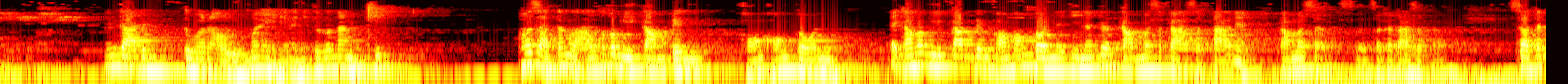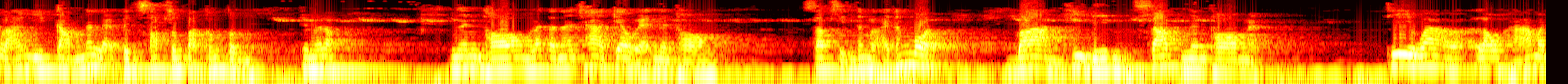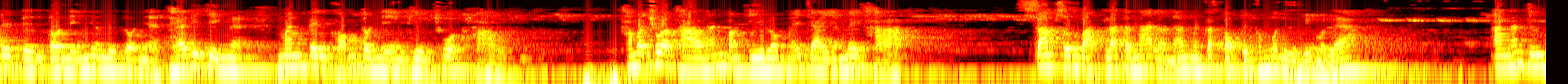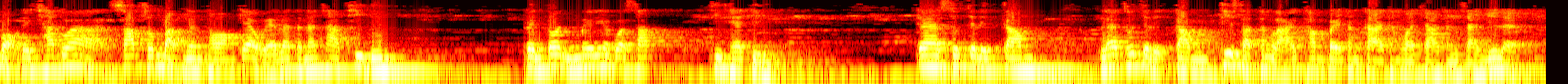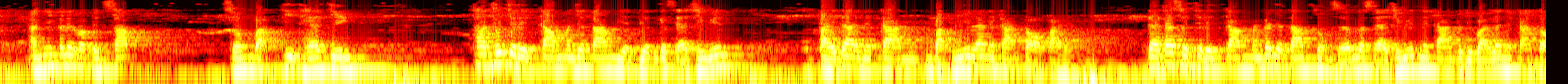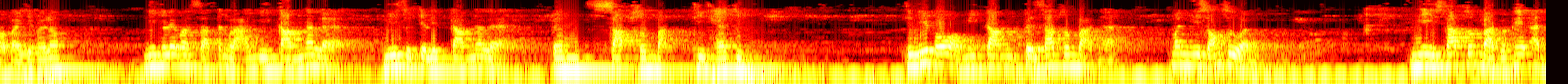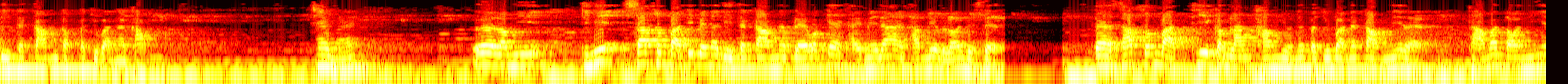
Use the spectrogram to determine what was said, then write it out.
มันกลายเป็นตัวเราหรือไม่เนี่ย อันนี้เราก็นั่งคิด เพราะสัตว์ทั้งหลายเขาก็มีกรรมเป็นของของตนไอ้คำว่ามีกรรมเป็นของของตนในที่นั้นก็กรรมมสกาสตาเนี่ยกรรมมสสกตาสตาสัตว์ทั้งหลายมีกรรมนั่นแหละเป็นทรัพย์สมบัติของตนใช่ไหมล่ะ เงินทองรัตนชาติแก้วแหวนเงินทอง ทรัพย์สินทั้งหลายทั้งหมด บ้านที่ดิน ทรัพย์เงินทองเนี่ยที่ว่าเราหามาด้วยเต็มตนเองเนื่องด้วยตนเนี่ย แท้ที่จริงเนี่ยมันเป็นของตนเองเพียงชั่วคราวคำว่าชั่วคราวนั้นบางทีลมหายใจยังไม่ขาดทรัพย์สมบัติรัตนะเหล่านั้น มันก็ตกเป็นของคนอื่นไปหมดแล้ว อันนั้นจึงบอกได้ชัดว่าทรัพย์สมบัติเงินทองแก้วแหวนรัตนชาติที่ดิน เป็นต้นไม่เรียกว่าทรัพย์ที่แท้จริง แต่สุจริตกรรม และทุจริตกรรมที่สัตว์ทั้งหลายทำไปทางกายทางวาจาทางใจนี่แหละ อันนี้เขาเรียกว่าเป็นทรัพย์ สมบัติที่แท้จริง ถ้าทุจริตกรรมมันจะตามเบียดเบียนกระแสชีวิต ไปได้ในการบัดนี้และในการต่อไป แต่ถ้าสุจริตกรรมมันก็จะตามส่งเสริมกระแสชีวิตในการปัจจุบันและในการต่อไปใช่ไหมล่ะนี่ก็เรียกว่าสัตว์ทั้งหลายมีกรรมนั่นแหละ มีสุจริตกรรมนั่นแหละ เป็นทรัพย์สมบัติที่แท้จริง ทีนี้พอบอกมีกรรมเป็นทรัพย์สมบัติเนี่ยมันมีสองส่วน มีทรัพย์สมบัติประเภทอดีตกรรมกับปัจจุบันกรรม ใช่ไหมเออเรามีทีนี้ทรัพย์สมบัติที่เป็นอดีตกรรมเนี่ยแปลว่าแก้ไขไม่ได้ทำเรียบร้อยไปเสร็จ แต่ทรัพย์สมบัติที่กำลังทำอยู่ในปัจจุบันกรรมนี่แหละ ถามว่าตอนนี้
